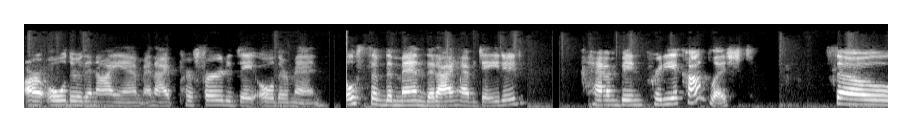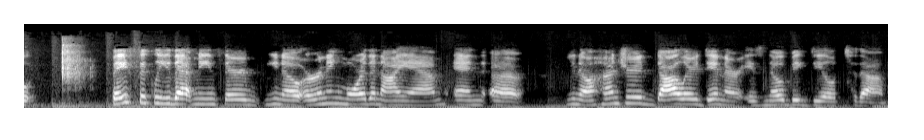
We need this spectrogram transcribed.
are older than I am, and I prefer to date older men. Most of the men that I have dated have been pretty accomplished. So basically, that means they're, you know, earning more than I am, and, uh, you know, a hundred dollar dinner is no big deal to them.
